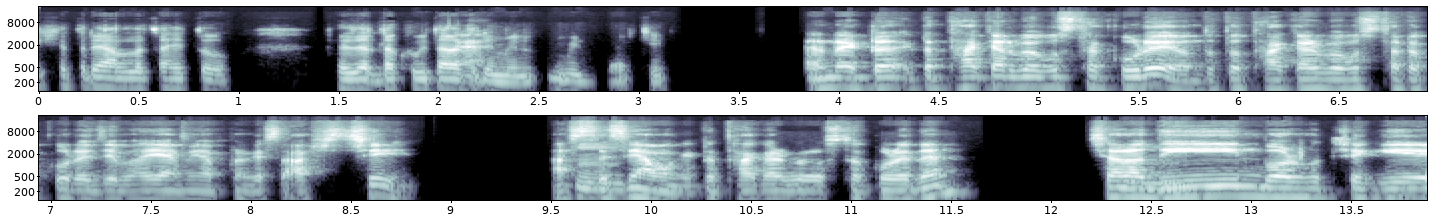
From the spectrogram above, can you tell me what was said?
এক্ষেত্রে আল্লাহ চাহে তো রেজাল্টটা খুবই হ্যাঁ। তাড়াতাড়ি মিটবে আরকি। এন্ড একটা একটা থাকার ব্যবস্থা করে অন্তত থাকার ব্যবস্থাটা করে যে, "ভাই আমি আপনার কাছে আসছি, আসতেছি আমাকে একটা থাকার ব্যবস্থা করে দেন।" সারাদিন ভর হচ্ছে গিয়ে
